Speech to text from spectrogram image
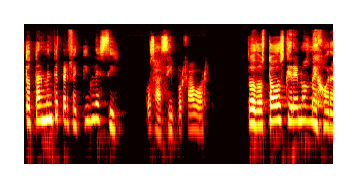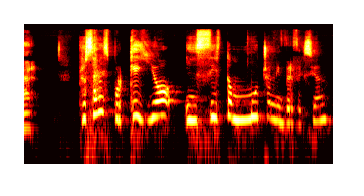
Totalmente perfectible, sí. O sea, sí, por favor. Todos, todos queremos mejorar. Pero ¿sabes por qué yo insisto mucho en la imperfección?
